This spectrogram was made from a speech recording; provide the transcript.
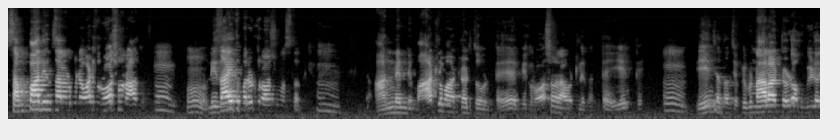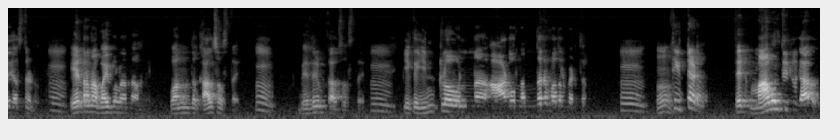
సంపాదించాలనుకునే వాడికి రోషం రాదు. నిజాయితీ పరుడికి రోషం వస్తుంది. అన్నెన్ని మాటలు మాట్లాడుతూ ఉంటే మీకు రోషం రావట్లేదంటే ఏంటి? ఉమ్. ఏం చేద్దాం చెప్పి? ఇప్పుడు నాలాంటి ఒక వీడియో చేస్తాడు. ఏంట్రా నా బైబుల్ అన్నామని వంద కాల్స్ వస్తాయి. బెదిరింపు కాల్స్ వస్తాయి. ఇక ఇంట్లో ఉన్న ఆడవాళ్ళందరూ మొదలు పెడతారు. తిట్టడం. తిట్- మామూలు తిట్లు కాదు.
